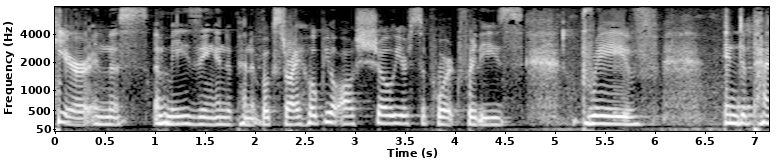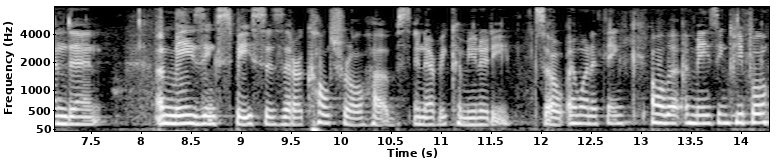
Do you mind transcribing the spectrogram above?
here in this amazing independent bookstore. I hope you'll all show your support for these brave, independent, amazing spaces that are cultural hubs in every community. So I want to thank all the amazing people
